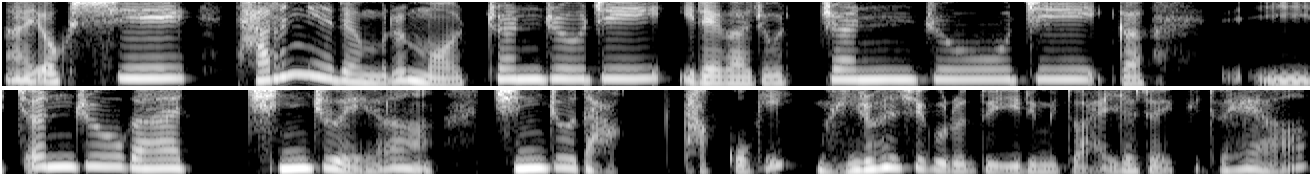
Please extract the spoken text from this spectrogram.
아 역시 다른 이름으로는 뭐 쩐주지 이래 가지고 쩐주지 그러니까 이 쩐주가 진주예요. 진주 닭 닭고기 뭐 이런 식으로도 이름이 또 알려져 있기도 해요.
